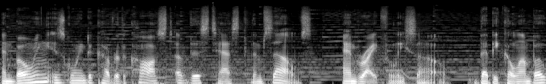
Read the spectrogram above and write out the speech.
and Boeing is going to cover the cost of this test themselves, and rightfully so. Bepi Colombo,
